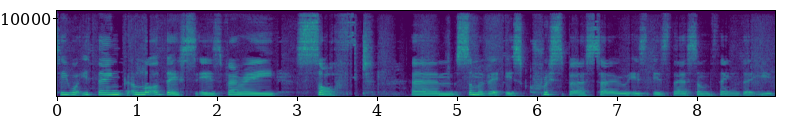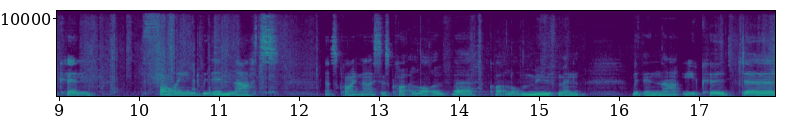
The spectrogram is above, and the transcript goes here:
see what you think. A lot of this is very soft. Um, some of it is crisper so is is there something that you can find within that? That's quite nice. There's quite a lot of uh, quite a lot of movement within that. You could uh,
